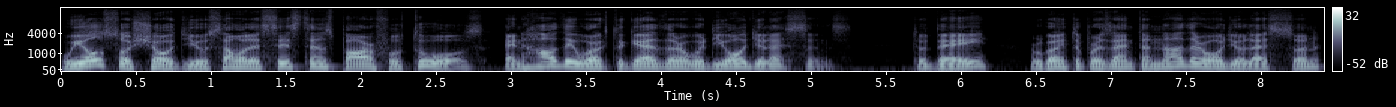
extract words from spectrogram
We also showed you some of the system's powerful tools and how they work together with the audio lessons. Today, we're going to present another audio lesson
